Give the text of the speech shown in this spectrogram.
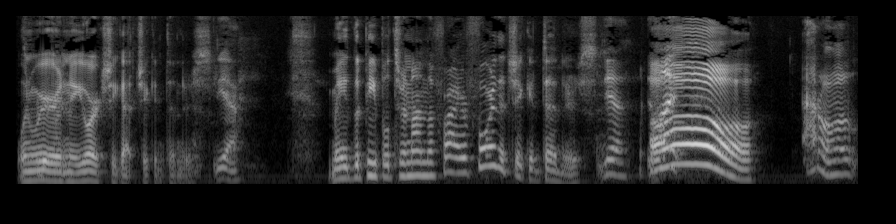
When we were in New York, she got chicken tenders. yeah, Made the people turn on the fire for the chicken tenders. yeah. It's like Oh. I don't know.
